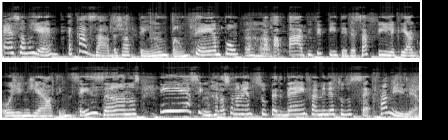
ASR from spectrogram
Essa mulher é casada, já tem um bom tempo. Aham. Papapá, pipipi, teve essa filha, que hoje em dia ela tem seis anos. E assim, um relacionamento super bem, família tudo certo. Família.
